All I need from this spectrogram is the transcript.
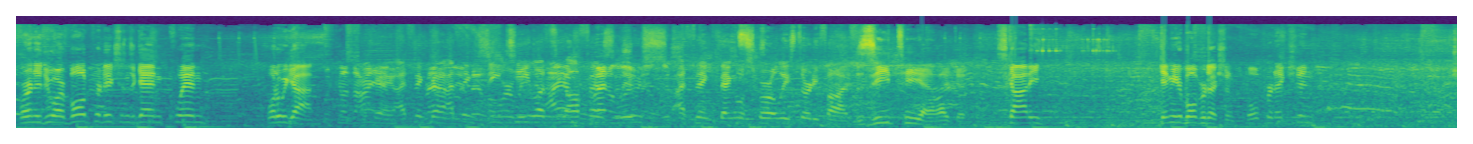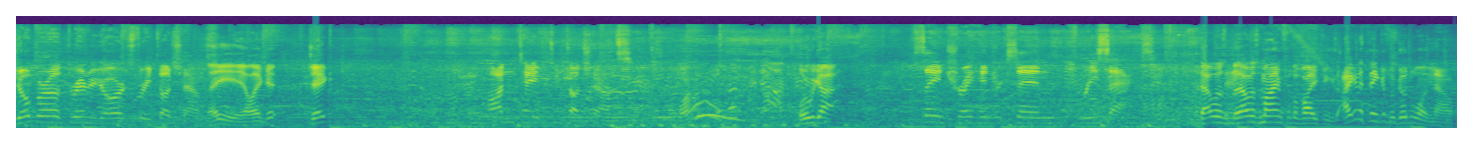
We're gonna do our bold predictions again. Quinn, what do we got? Because I Okay, am I think uh, I think ZT available. lets the offense loose. I think Bengals score at least 35. ZT, I like it. Scotty, give me your bold prediction. Bold prediction. Joe Burrow, 300 yards, three touchdowns. Hey, I like it. Jake, Auden Tate, two touchdowns. what do we got? I'm saying Trey Hendrickson, three sacks. That was that was mine for the Vikings. I gotta think of a good one now.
